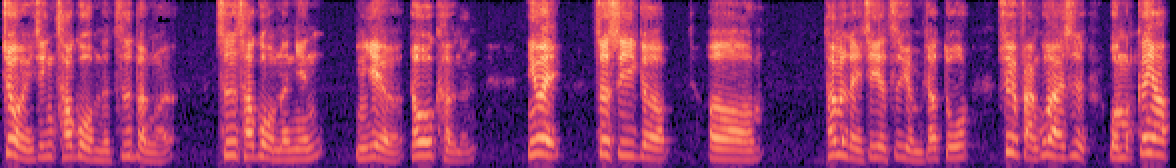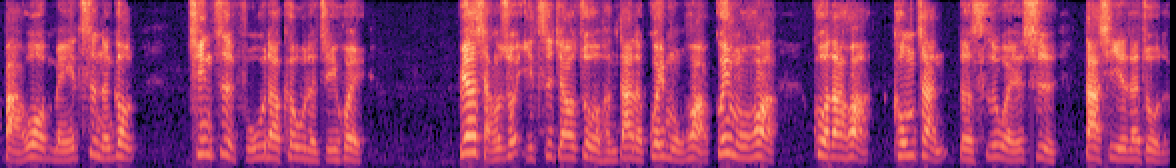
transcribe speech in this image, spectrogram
就已经超过我们的资本额，甚至超过我们的年营业额都有可能，因为。这是一个呃，他们累积的资源比较多，所以反过来是我们更要把握每一次能够亲自服务到客户的机会，不要想着说一次就要做很大的规模化、规模化、扩大化、空战的思维是大企业在做的，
